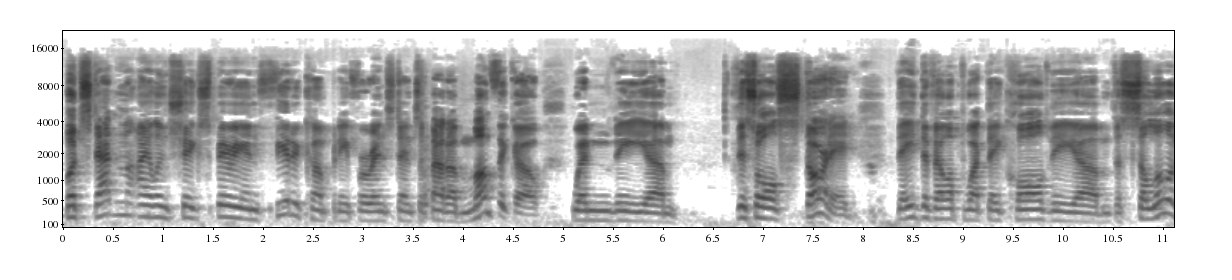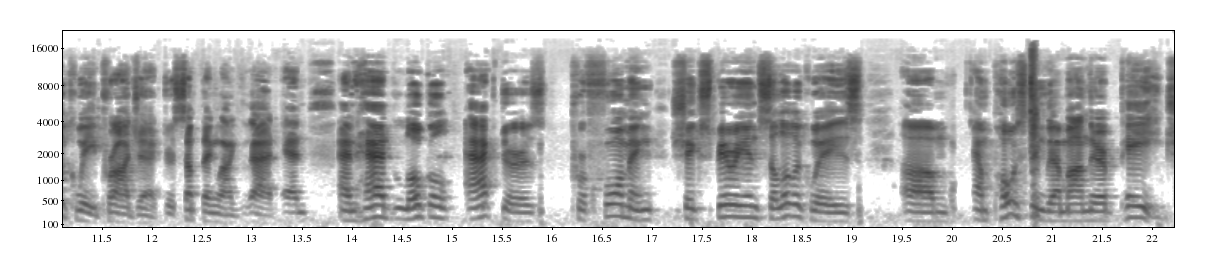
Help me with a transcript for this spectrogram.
But Staten Island Shakespearean Theater Company, for instance, about a month ago, when the um, this all started, they developed what they call the um, the soliloquy project or something like that, and and had local actors performing Shakespearean soliloquies um, and posting them on their page.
